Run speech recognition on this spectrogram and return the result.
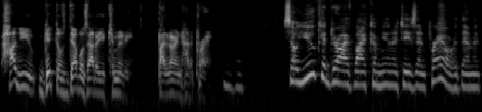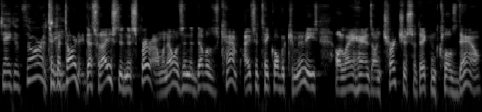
How do you get those devils out of your community? By learning how to pray. So you could drive by communities and pray over them and take authority. Take authority. That's what I used to do in the spirit realm. When I was in the devil's camp, I used to take over communities or lay hands on churches so they can close down.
